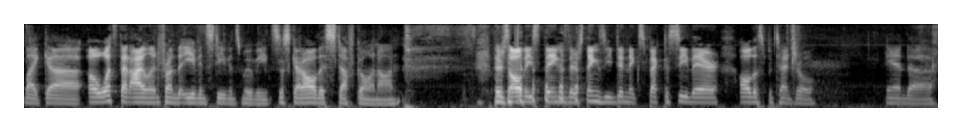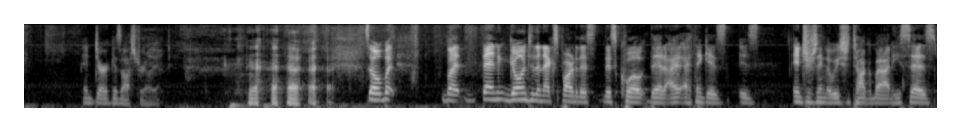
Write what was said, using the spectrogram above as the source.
like uh oh what's that island from the even stevens movie? It's just got all this stuff going on. There's all these things. There's things you didn't expect to see there. All this potential. And uh and dirk is australia. So but but then going to the next part of this this quote that I, I think is is interesting that we should talk about he says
